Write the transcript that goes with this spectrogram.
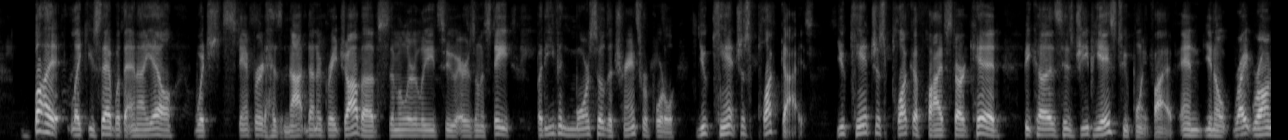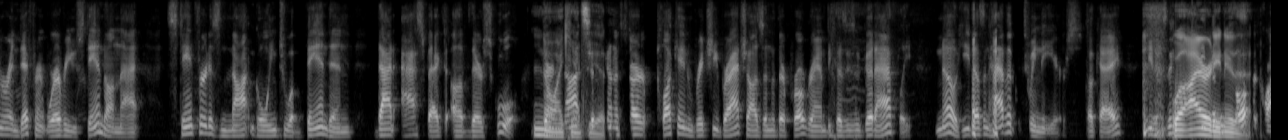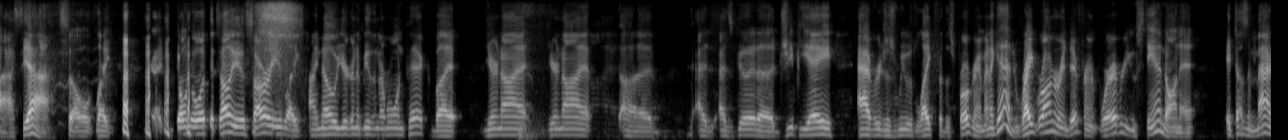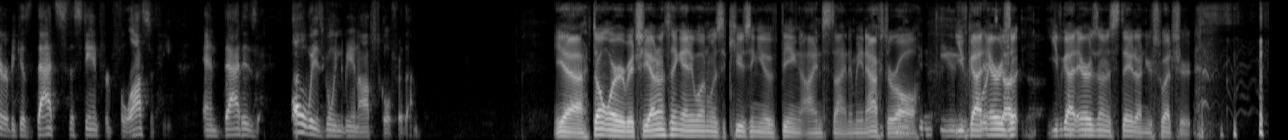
But like you said with the NIL, which Stanford has not done a great job of, similarly to Arizona State, but even more so the transfer portal, you can't just pluck guys. You can't just pluck a five star kid because his GPA is 2.5. And, you know, right, wrong, or indifferent, wherever you stand on that, Stanford is not going to abandon that aspect of their school. No, They're I can't see it. Going to start plucking Richie Bradshaw's into their program because he's a good athlete. No, he doesn't have it between the ears. Okay. He doesn't. Well, I already knew that. class, yeah. So, like, don't know what to tell you. Sorry. Like, I know you're going to be the number one pick, but you're not. You're not uh, as, as good a GPA average as we would like for this program. And again, right, wrong, or indifferent, wherever you stand on it, it doesn't matter because that's the Stanford philosophy. And that is always going to be an obstacle for them. Yeah, don't worry, Richie. I don't think anyone was accusing you of being Einstein. I mean, after all, you. you've You've got Arizona. up- You've got Arizona State on your sweatshirt.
